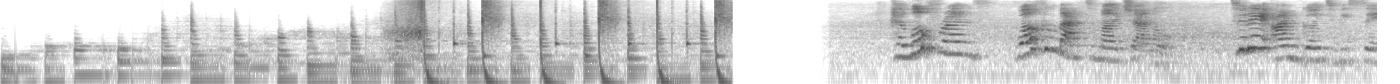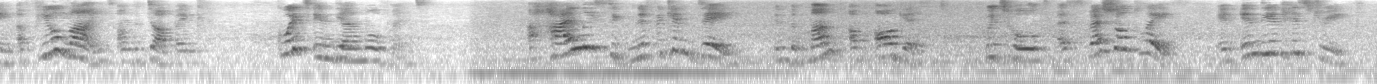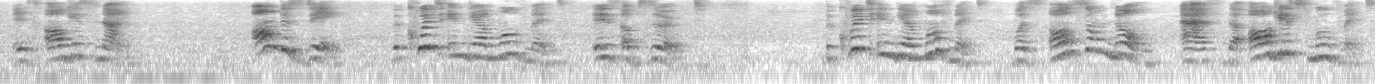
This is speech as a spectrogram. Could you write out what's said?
Hello friends, welcome back to my channel. Today I'm going to be saying a few lines on the topic Quit India Movement. A highly significant day in the month of August which holds a special place in Indian history is August 9. On this day, the Quit India Movement is observed. The Quit India Movement was also known as the August Movement.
